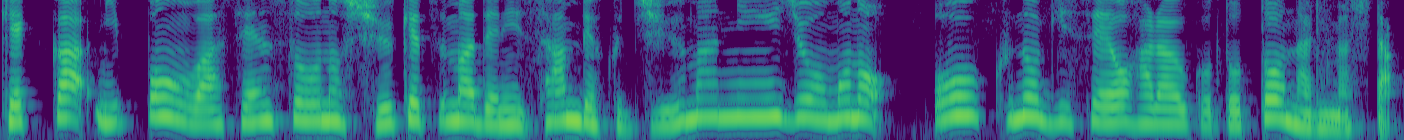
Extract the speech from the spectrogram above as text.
結果、日本は戦争の終結までに310万人以上もの多くの犠牲を払うこととなりました。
